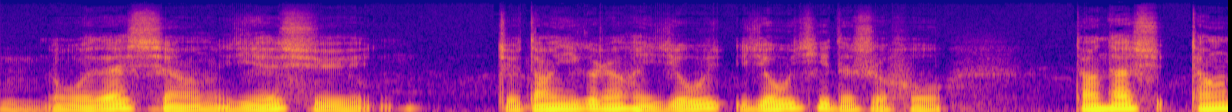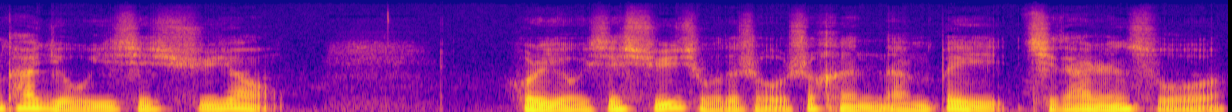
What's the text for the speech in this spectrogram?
嗯我在想，也许就当一个人很优优异的时候，当他需当他有一些需要，或者有一些需求的时候，是很难被其他人所，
